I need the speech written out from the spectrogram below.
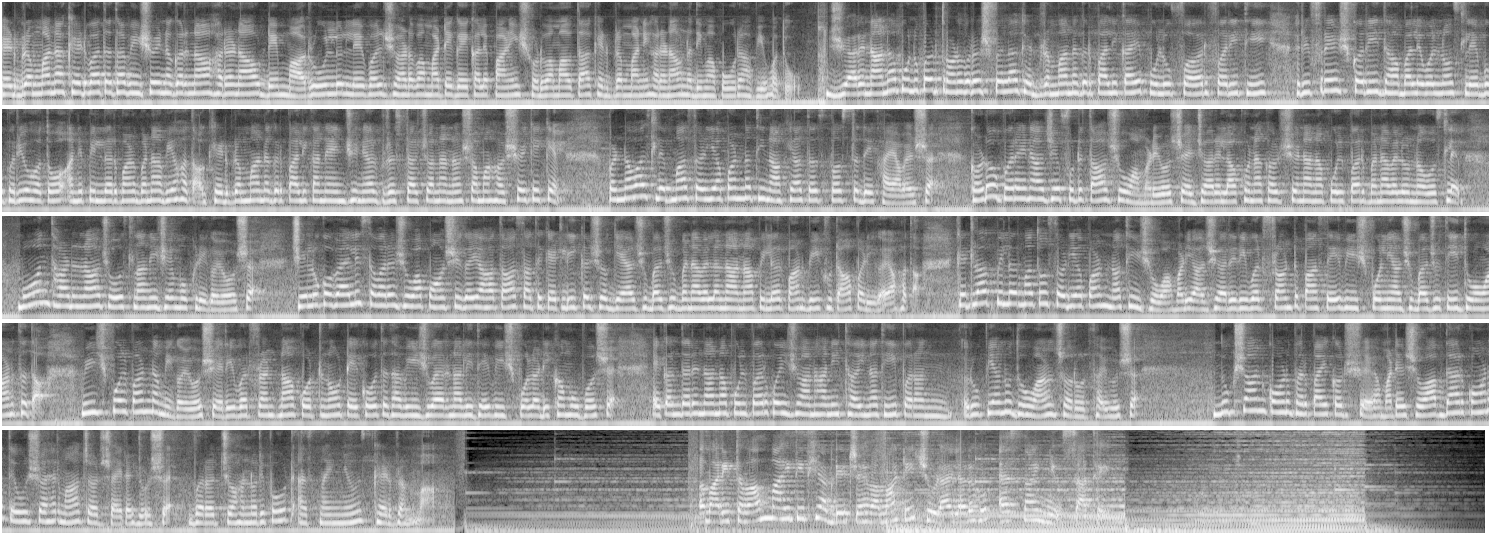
ખેડબ્રહ્માના ખેડવા તથા વિશ્વનગરના હરણાવ ડેમમાં રૂલ લેવલ જાળવવા માટે ગઈકાલે પાણી છોડવામાં આવતા ખેડબ્રહ્માની હરણાવ નદીમાં પૂર આવ્યું હતું. જ્યારે નાના પુલ ઉપર ત્રણ વર્ષ પહેલા ખેડબ્રહ્મા નગરપાલિકાએ પુલ ઉપર ફરીથી રિફ્રેશ કરી ધાબા લેવલનો સ્લેબ ભર્યો હતો અને પિલ્લર પણ બનાવ્યા હતા. ખેડબ્રહ્મા નગરપાલિકાના એન્જિનિયર ભ્રષ્ટાચારના નશામાં હશે કે કેમ? પણ નવા સ્લેબમાં સળિયા પણ નથી નાખ્યા તો સ્પષ્ટ દેખાઈ આવે છે. ઘડો ભરાઈને આજે ફૂટતા જોવા મળ્યો છે. જ્યારે લાખોના ખર્ચે નાના પુલ પર બનાવેલો નવો સ્લેબ મોહન થાળના ચોસલાની જેમ ઉખડી ગયો છે. જે લોકો વહેલી સવારે જોવા પહોંચી ગયા હતા, સાથે કેટલીક જગ્યાએ આજુબાજુ બનાવેલા નાના પિલર પણ વીખૂટા પડી ગયા હતા. કેટલાક પિલરમાં તો સળિયા પણ નથી જોવા મળ્યા. જ્યારે રિવરફ્રન્ટ પાસે વીજપોલની આજુબાજુથી ધોવાણ થતા, વીજ પોલ પણ નમી ગયો છે. રિવરફ્રન્ટના કોટનો ટેકો તથા વીજવાયરના લીધે વીજપોલ અડીખમ ઊભો છે. એકંદરે નાના પુલ પર કોઈ જાનહાનિ થઈ નથી, પરંતુ રૂપિયાનું ધોવાણ શરૂ થયું છે. નુકસાન કોણ ભરપાઈ કરશે? આ માટે જવાબદાર કોણ તેવું શહેરમાં ચર્ચાઈ રહ્યું છે. Bharat ચૌહાણનો report S nine news, Khedbrahma. અમારી તમામ માહિતીથી અપડેટ રહેવા માટે જોડાયેલા રહો એસ નાઇન ન્યૂઝ સાથે.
